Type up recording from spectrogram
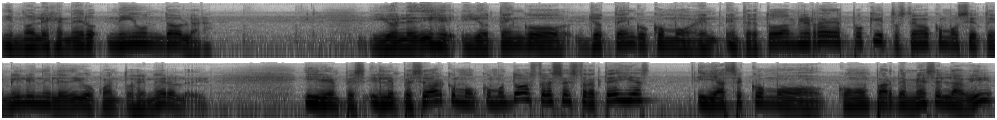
y no le genero ni un dólar. Y yo le dije, y yo tengo, yo tengo como, en- entre todas mis redes, poquitos, tengo como 7 mil y ni le digo cuánto genero, le digo. Y le, empe- y le empecé a dar como, como dos, tres estrategias y hace como, como un par de meses la vi.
